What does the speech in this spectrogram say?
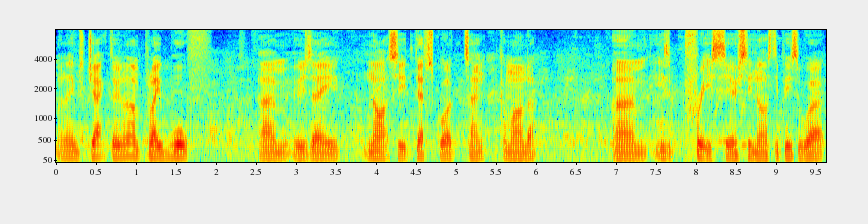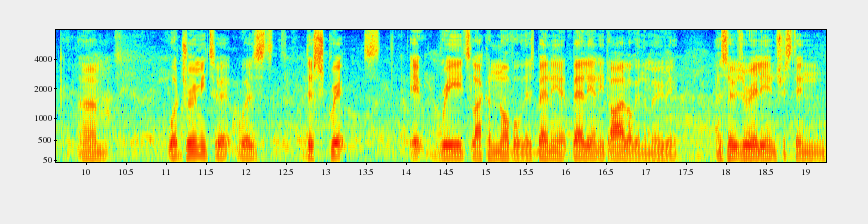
My name's Jack Doolan. I play Wolf, um, who's a Nazi death squad tank commander. Um, he's a pretty seriously nasty piece of work. Um, what drew me to it was the script. It reads like a novel. There's barely, barely any dialogue in the movie, and so it was a really interesting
